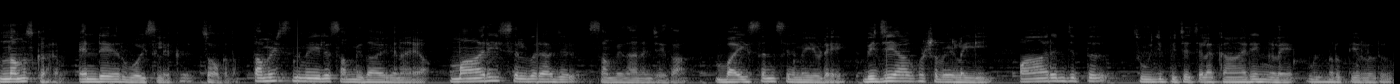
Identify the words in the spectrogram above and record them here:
നമസ്കാരം. എന്റെ എയർ വോയിസിലേക്ക് സ്വാഗതം. തമിഴ് സിനിമയിലെ സംവിധായകനായ മാരി സെൽവരാജ് സംവിധാനം ചെയ്ത ബൈസൺ സിനിമയുടെ വിജയാഘോഷവേളയിൽ പാരഞ്ചിത്ത് സൂചിപ്പിച്ച ചില കാര്യങ്ങളെ മുൻനിർത്തിയുള്ളൊരു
